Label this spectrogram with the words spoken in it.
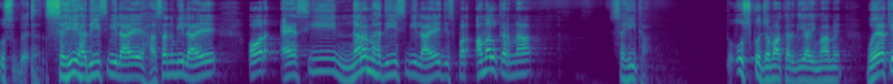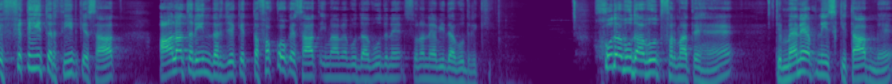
اس صحیح حدیث بھی لائے، حسن بھی لائے، اور ایسی نرم حدیث بھی لائے جس پر عمل کرنا صحیح تھا۔ تو اس کو جمع کر دیا امام، گویا کہ فقی ترتیب کے ساتھ، اعلیٰ ترین درجے کے تفقوں کے ساتھ امام ابو دابود نے سنن ابی دابود لکھی۔ خود ابو دابود فرماتے ہیں کہ میں نے اپنی اس کتاب میں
